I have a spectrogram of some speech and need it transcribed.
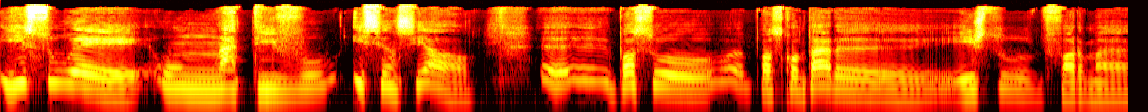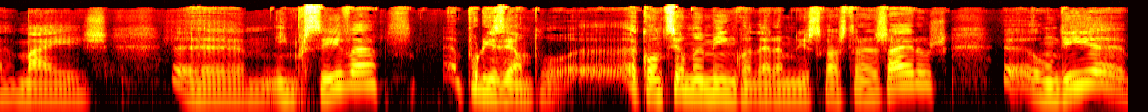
Isso é um ativo essencial. Eh, posso, posso contar eh, isto de forma mais impressiva. Por exemplo, aconteceu-me a mim quando era Ministro dos Estrangeiros, eh, um dia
